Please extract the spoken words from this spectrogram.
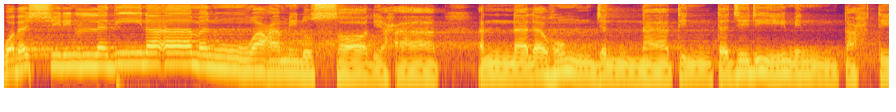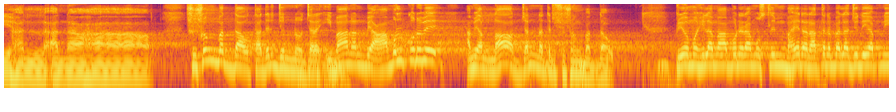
وبشر الذين آمنوا وعملوا الصالحات أن لهم جنات تجري من تحتها الأنهار সুসংবাদ দাও তাদের জন্য যারা ইমান আনবে আমল করবে আমি আল্লাহর জান্নাতের সুসংবাদ দাও প্রিয় মহিলা মা বোনেরা, মুসলিম ভাইরা রাতের বেলা যদি আপনি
